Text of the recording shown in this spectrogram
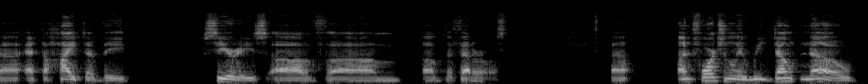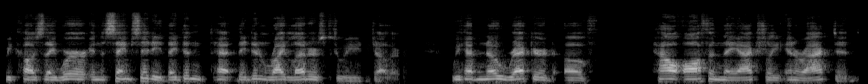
uh, at the height of the series of, um, of the Federalist. Uh, unfortunately, we don't know because they were in the same city. They didn't ha- they didn't write letters to each other. We have no record of how often they actually interacted,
